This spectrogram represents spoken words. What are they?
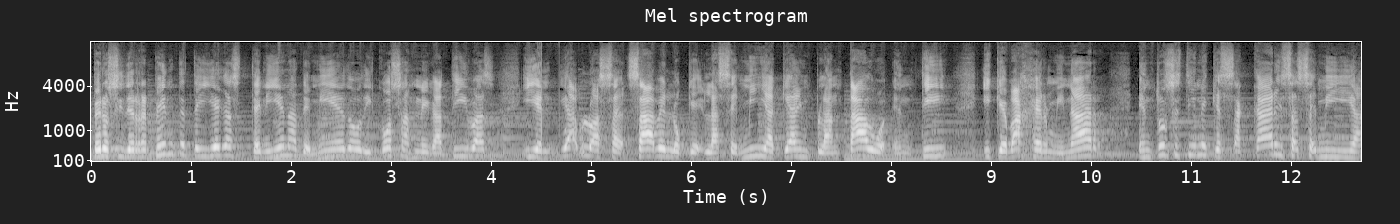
Pero si de repente te llegas, te llenas de miedo, de cosas negativas, y el diablo sabe lo que la semilla que ha implantado en ti y que va a germinar, entonces tiene que sacar esa semilla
